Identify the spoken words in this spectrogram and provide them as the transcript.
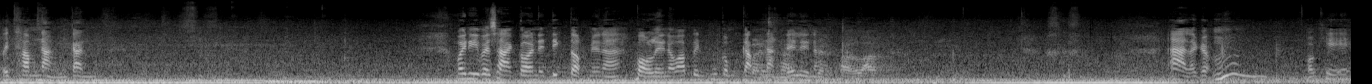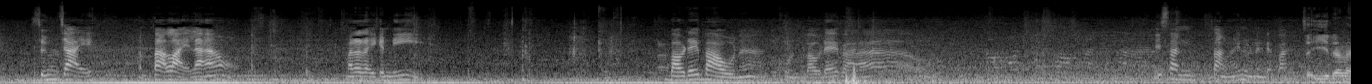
ไปทำหนังกัน บางทีประชากรในติ๊กต็อกเนี่ยนะ บอกเลยนะว่าเป็นผู้กำกับหนังได้เลยนะ อ่าแล้วก็ อืมโอเค ซึ้งใจน้ำตาไหลแล้วมันอะไรกันนี่ เบาได้เบานะทุกคนเบาได้เบาพี่ซันสั่งให้หนูหน่อยได้ปะจะอีทอะไร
